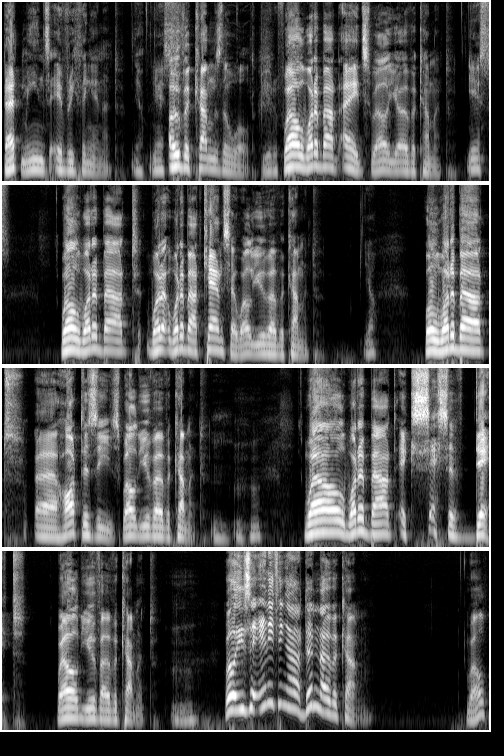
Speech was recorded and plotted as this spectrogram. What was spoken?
That means everything in it Yeah. Yes. overcomes the world. Beautiful. Well, what about AIDS? Well, you overcome it. Yes. Well, what about what? What about cancer? Well, you've overcome it. Well, what about uh, heart disease? Well, you've overcome it. Mm. Mm-hmm. Well, what about excessive debt? Well, you've overcome it. Mm-hmm. Well, is there anything I didn't overcome? Well,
